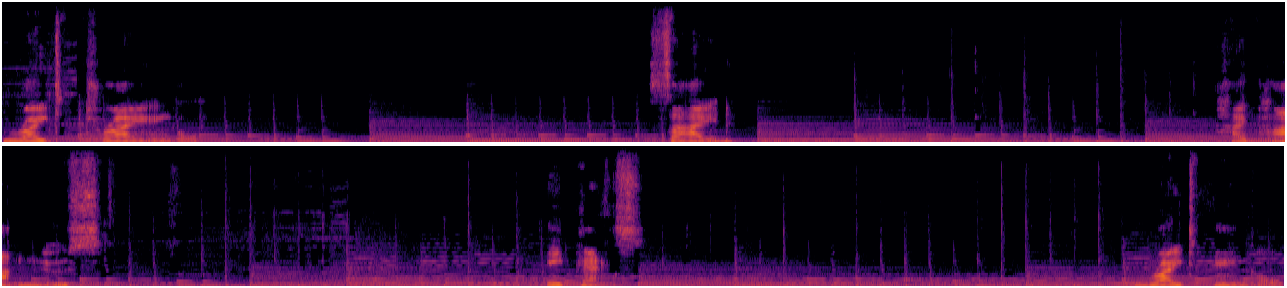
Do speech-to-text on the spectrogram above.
Right triangle. Side. hypotenuse, apex, right angle,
